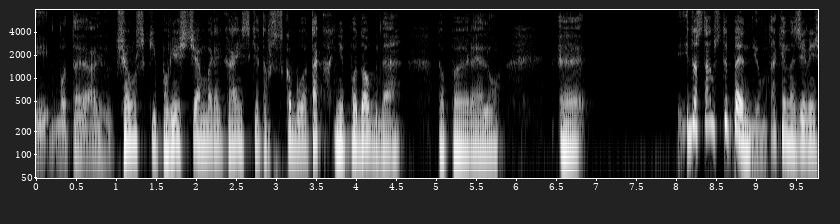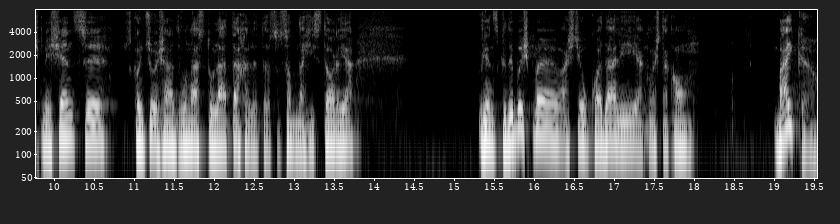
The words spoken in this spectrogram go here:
I bo te książki, powieści amerykańskie, to wszystko było tak niepodobne do PRL-u. I dostałem stypendium, takie na 9 miesięcy. Skończyło się na 12 latach, ale to jest osobna historia. Więc gdybyśmy właśnie układali jakąś taką bajkę,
